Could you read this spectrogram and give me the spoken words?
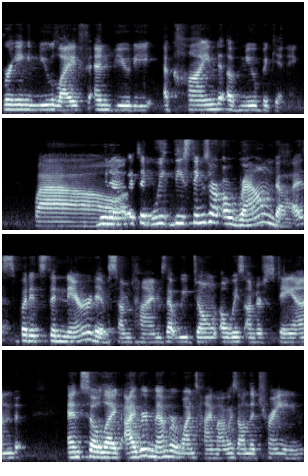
bringing new life and beauty, a kind of new beginning. Wow. You know, it's like we these things are around us, but it's the narrative sometimes that we don't always understand. And so like I remember one time I was on the train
